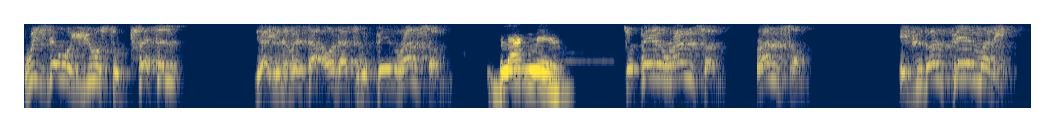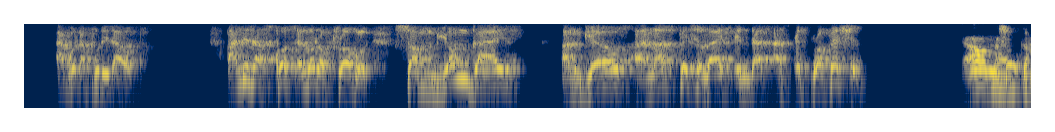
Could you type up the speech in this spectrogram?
which they will use to threaten their universal order to be paying ransom. Blackmail. To pay ransom, ransom. If you don't pay money, I'm going to put it out. And this has caused a lot of trouble. Some young guys and girls are now specialized in that as a profession. Oh my so God.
